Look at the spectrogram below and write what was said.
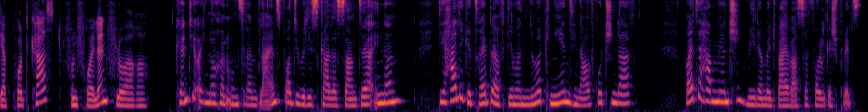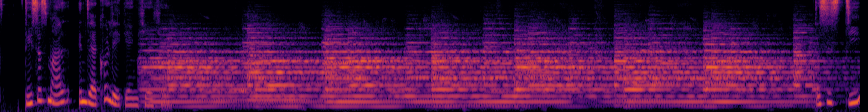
der Podcast von Fräulein Flora. Könnt ihr euch noch an unseren Blindspot über die Scala Santa erinnern? Die heilige Treppe, auf die man nur kniend hinaufrutschen darf? Heute haben wir uns schon wieder mit Weihwasser vollgespritzt. Dieses Mal in der Kollegienkirche. Das ist die,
